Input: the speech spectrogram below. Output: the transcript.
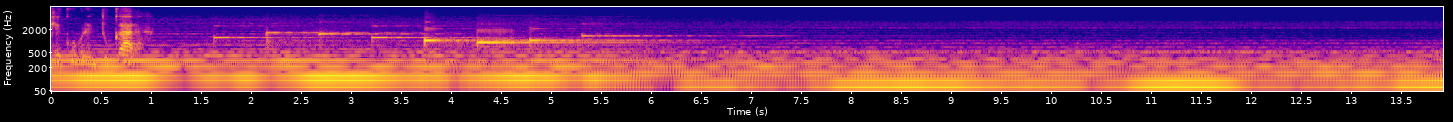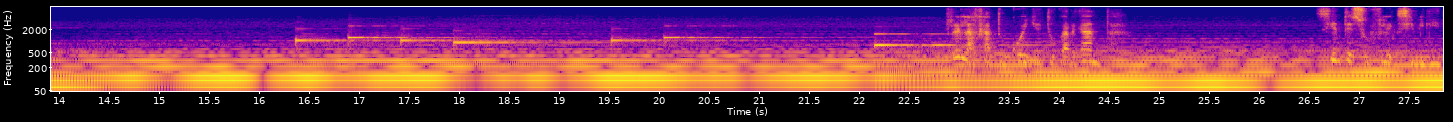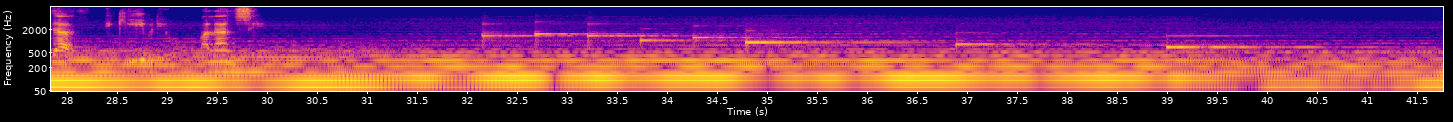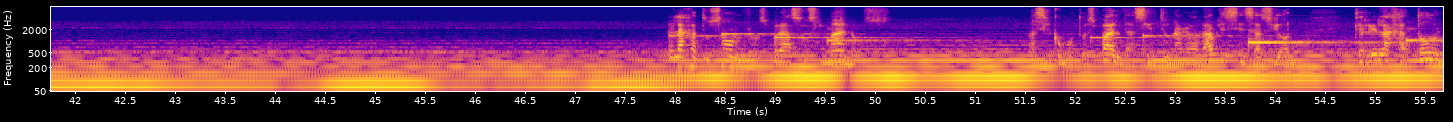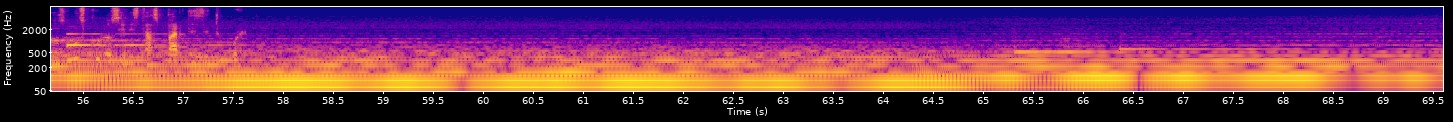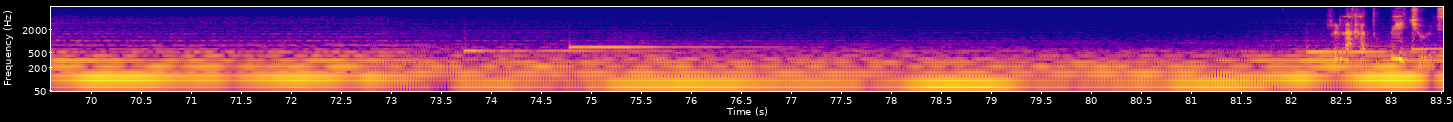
que cubren tu cara. Siente una agradable sensación que relaja todos los músculos en estas partes de tu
